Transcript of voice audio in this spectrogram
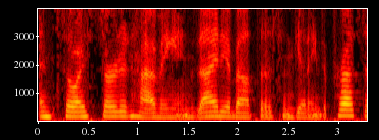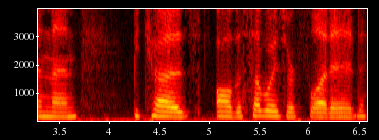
And so I started having anxiety about this and getting depressed. And then because all the subways were flooded,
